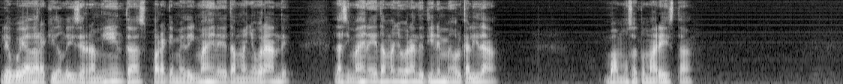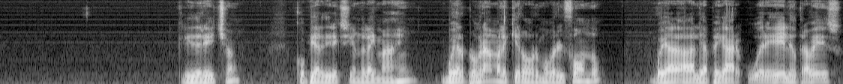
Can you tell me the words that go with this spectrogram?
Le voy a dar aquí donde dice herramientas para que me dé imágenes de tamaño grande. Las imágenes de tamaño grande tienen mejor calidad. Vamos a tomar esta. clic derecho, copiar dirección de la imagen, voy al programa, le quiero remover el fondo, voy a darle a pegar URL otra vez,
